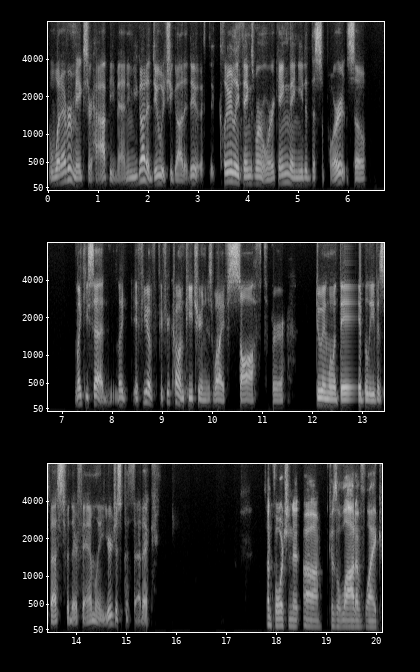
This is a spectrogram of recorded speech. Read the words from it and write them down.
whatever makes her happy, man. And you got to do what you got to do. If clearly things weren't working, they needed the support. So like you said, like if you have if you're calling Petry and his wife soft for doing what they believe is best for their family, you're just pathetic. It's unfortunate uh because a lot of like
